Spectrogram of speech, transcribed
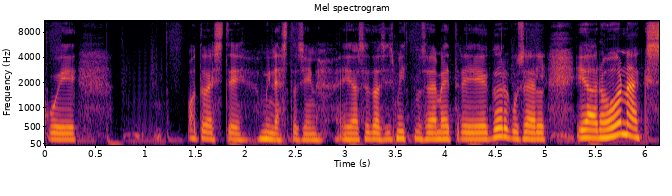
kui ma tõesti minestasin ja seda siis mitmesaja meetri kõrgusel ja no õnneks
